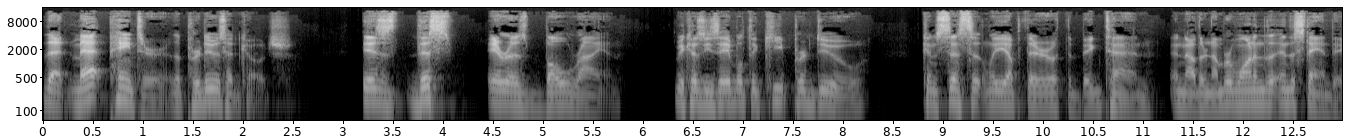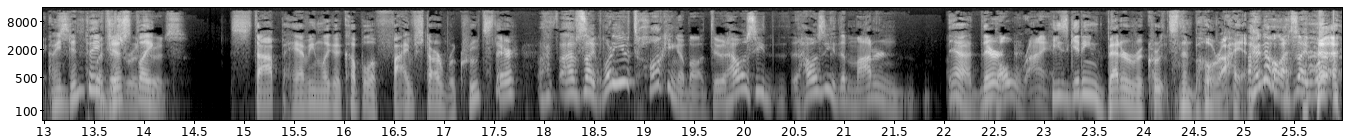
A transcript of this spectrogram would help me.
that Matt Painter, the Purdue's head coach, is this era's Bo Ryan because he's able to keep Purdue consistently up there with the Big Ten, and now they're number one in the in the standings. I mean, didn't they just like stop having like a couple of five star recruits there? I was like, "What are you talking about, dude? How is he? How is he the modern? Yeah, they're Bo Ryan. he's getting better recruits than Bo Ryan. I know. It's like, what,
